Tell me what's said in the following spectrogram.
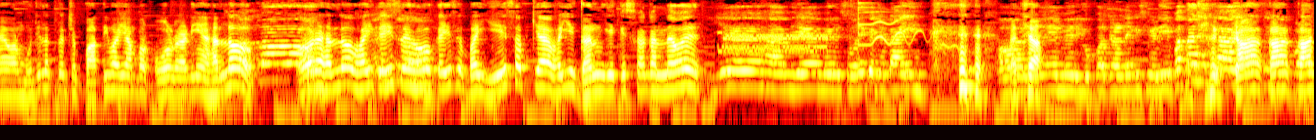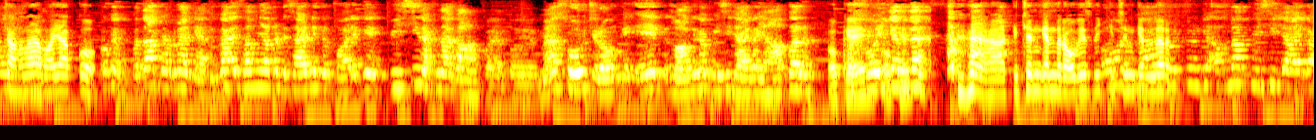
हैं और मुझे लगता है चपाती भाई यहाँ पर ऑलरेडी हैं। हेलो और हेलो भाई कैसे हो? कैसे? भाई ये सब क्या है? भाई ये गन ये किसका गन है? ये हम ये मेरी सोने की चटाई और अच्छा। ये मेरी ऊपर चढ़ने की सीढ़ी। पता नहीं कहाँ कहाँ कहाँ चढ़ना है भाई आपको? ओके पता करना क्या तो गाइस हम यहाँ पर डिसाइड नहीं कर पा रहे कि पीसी रखना कहाँ पर है। तो मैं सोच रहा हूँ कि एक लॉगी का पीसी जाएगा यहाँ पर ओके के अंदर। हाँ किचन के अंदर ऑब्वियसली किचन के अंदर हूँ अपना पीसी जाएगा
